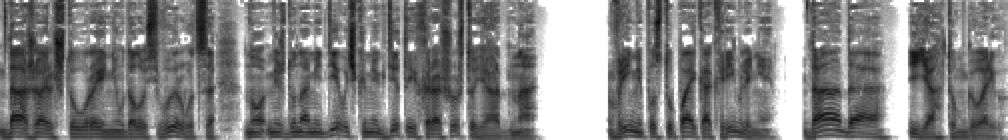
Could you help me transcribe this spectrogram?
Да, жаль, что у Рэй не удалось вырваться, но между нами девочками где-то и хорошо, что я одна. В Риме поступай как римляне. Да, да, и я о том говорю.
